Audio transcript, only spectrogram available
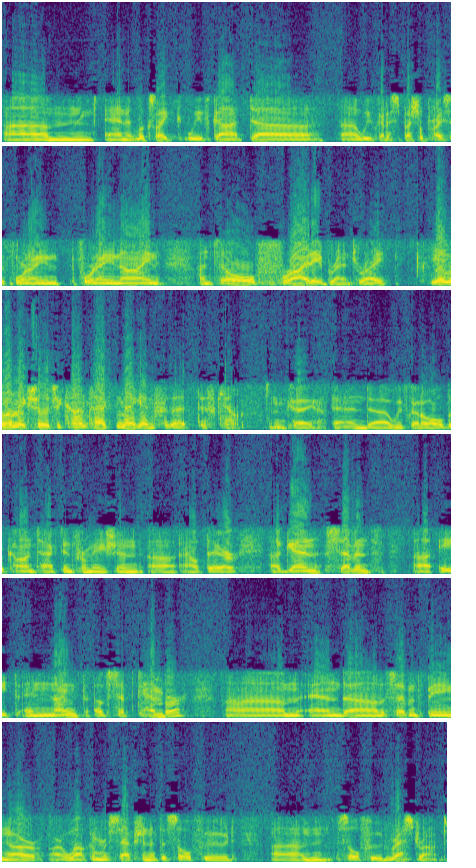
um, and it looks like we've got uh, uh, we've got a special price of four ninety nine until Friday, Brent. Right? Yeah, you want to make sure that you contact Megan for that discount. Okay, and uh, we've got all the contact information uh, out there. Again, 7th, uh, 8th, and 9th of September, um, and uh, the 7th being our, our welcome reception at the Sole Food, um, Sole Food restaurant.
